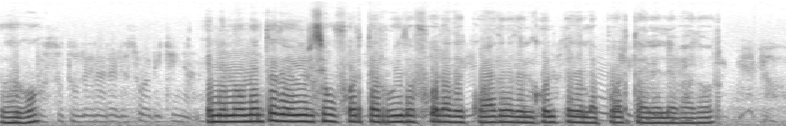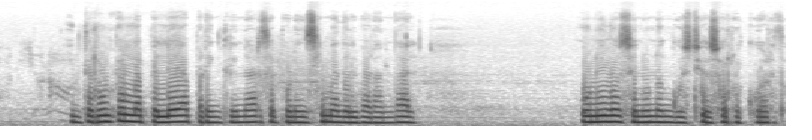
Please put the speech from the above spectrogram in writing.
Luego, en el momento de oírse un fuerte ruido fuera de cuadro del golpe de la puerta del elevador, interrumpen la pelea para inclinarse por encima del barandal, unidos en un angustioso recuerdo.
